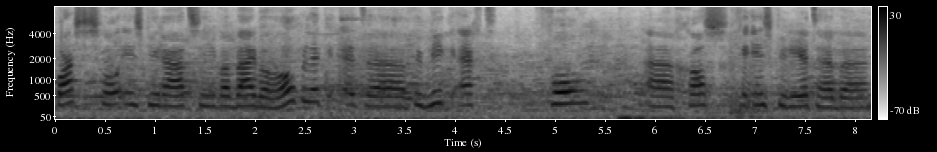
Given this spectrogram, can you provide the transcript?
barstensvol inspiratie, waarbij we hopelijk het publiek echt vol gas geïnspireerd hebben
